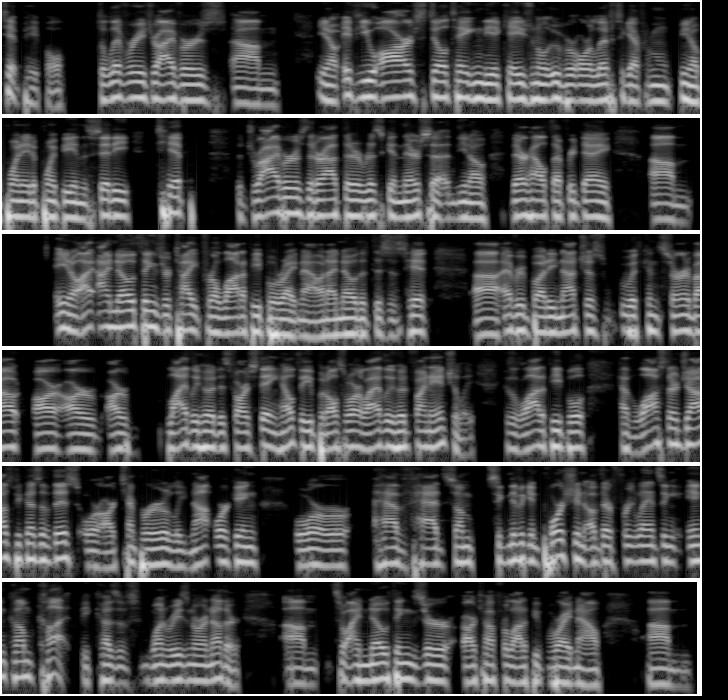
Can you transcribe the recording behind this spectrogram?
Tip people, delivery drivers. Um, you know, if you are still taking the occasional Uber or Lyft to get from you know point A to point B in the city, tip the drivers that are out there risking their you know their health every day. Um, you know, I, I know things are tight for a lot of people right now, and I know that this has hit uh, everybody not just with concern about our our our livelihood as far as staying healthy, but also our livelihood financially, because a lot of people have lost their jobs because of this, or are temporarily not working, or have had some significant portion of their freelancing income cut because of one reason or another. Um, so I know things are are tough for a lot of people right now. Um,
